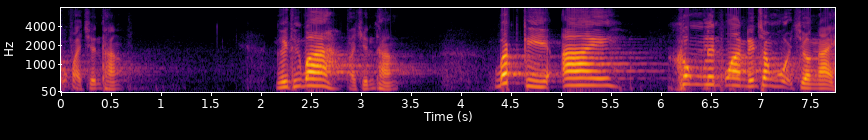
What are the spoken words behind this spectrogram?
cũng phải chiến thắng. Người thứ ba phải chiến thắng. Bất kỳ ai không liên quan đến trong hội trường này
